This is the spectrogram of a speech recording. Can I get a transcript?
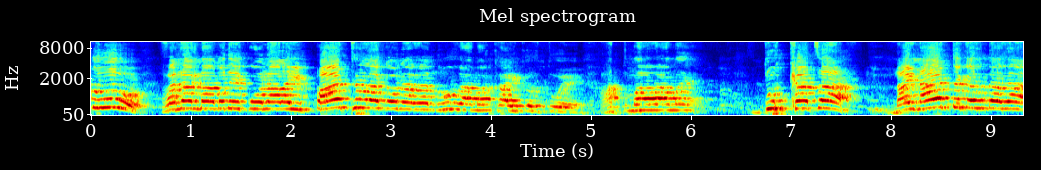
तू रणांगणामध्ये कोणालाही पाठ लागवणारा तू रामा काय करतोय? आत्मा राम दुःखाचा नाही नाट्य करणारा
